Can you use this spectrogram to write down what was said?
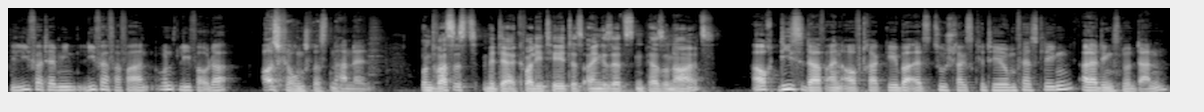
wie Liefertermin, Lieferverfahren und Liefer- oder Ausführungsfristen handeln. Und was ist mit der Qualität des eingesetzten Personals? Auch dies darf ein Auftraggeber als Zuschlagskriterium festlegen, allerdings nur dann,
